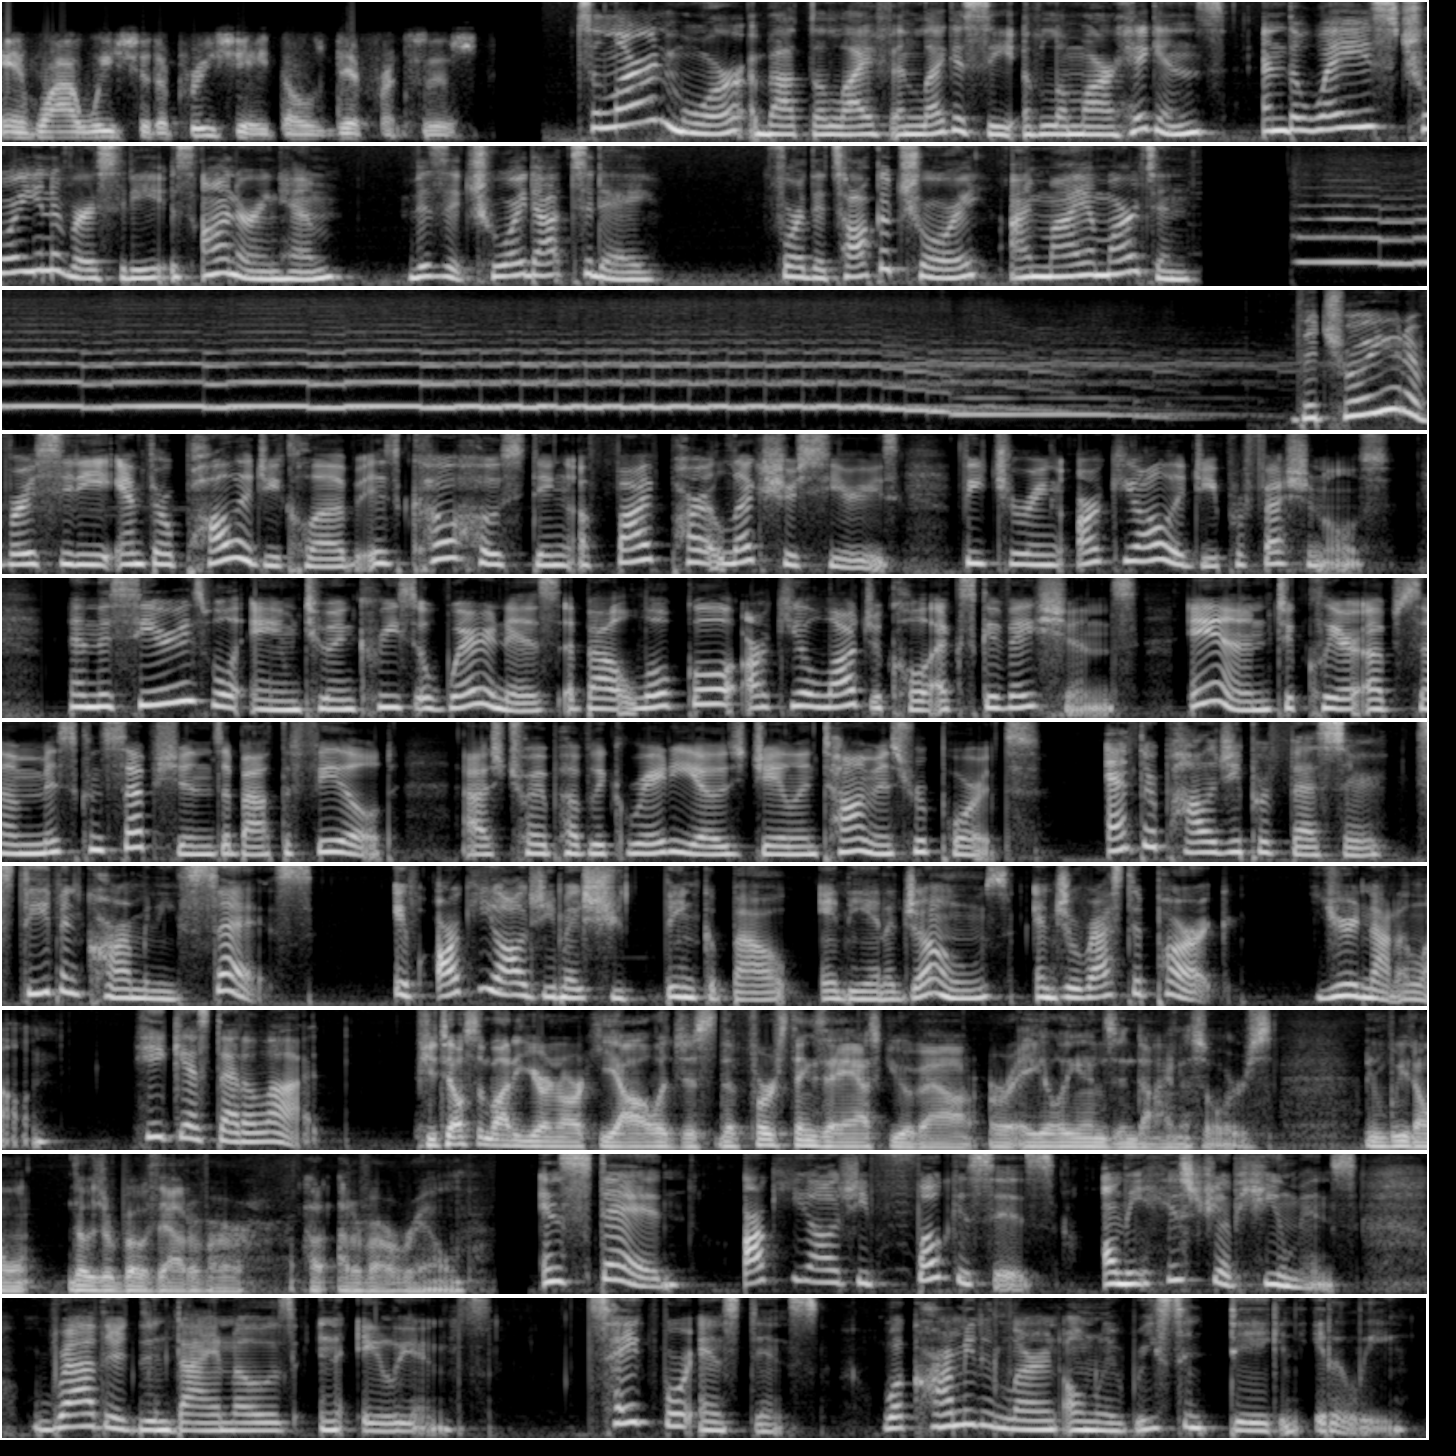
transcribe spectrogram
and why we should appreciate those differences. To learn more about the life and legacy of Lamar Higgins and the ways Troy University is honoring him, visit troy.today. For the Talk of Troy, I'm Maya Martin. The Troy University Anthropology Club is co hosting a five part lecture series featuring archaeology professionals. And the series will aim to increase awareness about local archaeological excavations and to clear up some misconceptions about the field, as Troy Public Radio's Jalen Thomas reports. Anthropology professor Stephen Carmody says if archaeology makes you think about Indiana Jones and Jurassic Park, you're not alone. He gets that a lot. If you tell somebody you're an archaeologist, the first things they ask you about are aliens and dinosaurs. And we don't those are both out of our out of our realm. Instead, archaeology focuses on the history of humans rather than dinos and aliens. Take, for instance, what Carmody learned on a recent dig in Italy.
